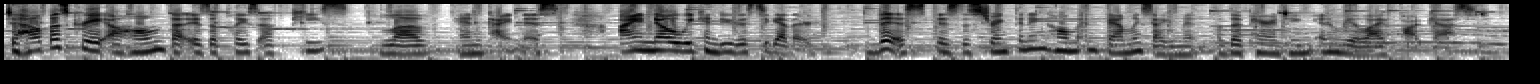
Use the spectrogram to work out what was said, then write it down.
to help us create a home that is a place of peace, love, and kindness. I know we can do this together. This is the Strengthening Home and Family segment of the Parenting in Real Life podcast.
